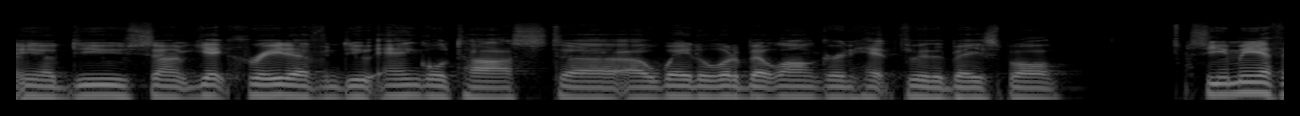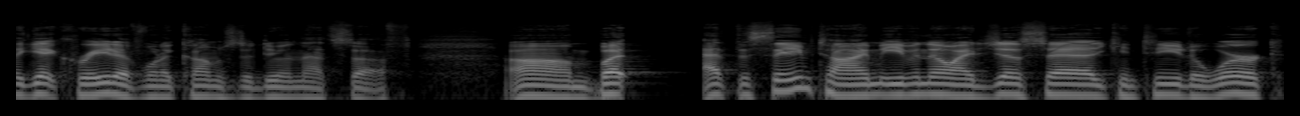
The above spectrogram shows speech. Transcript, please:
you know, do some get creative and do angle toss to uh, wait a little bit longer and hit through the baseball. So you may have to get creative when it comes to doing that stuff. Um, but at the same time, even though I just said continue to work,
